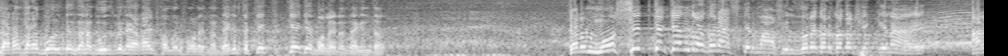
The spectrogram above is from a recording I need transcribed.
যারা যারা বলতে তারা বুঝবেন এরাই ফজর পড়ে না। দেখেন তো কে কে কে বলে না, দেখেন তো। কারণ মসজিদকে কেন্দ্র করে আজকের মাহফিল। জোরে কর কথা ঠিক কিনা? আর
